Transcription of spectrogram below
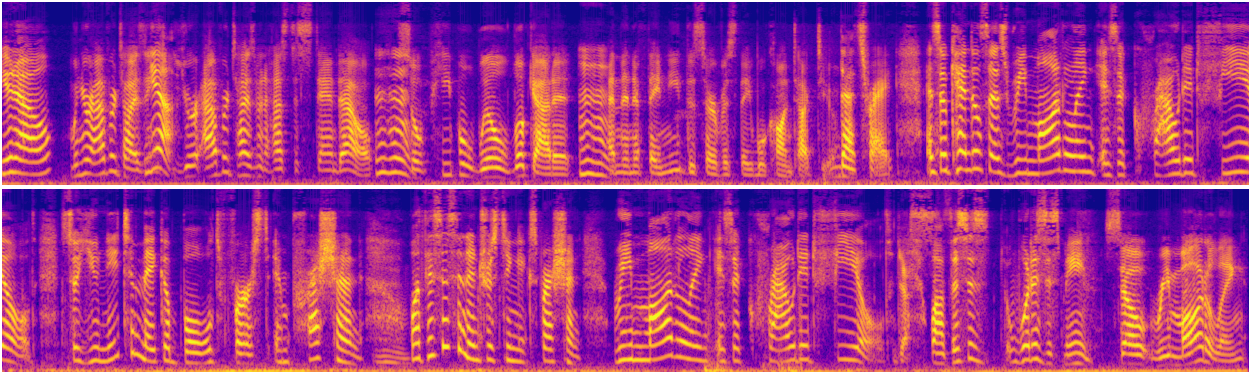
You know? When you're advertising, Yeah. your advertisement has to stand out Mhm. so people will look at it Mhm. and then if they need the service they will contact you. That's right. And so Kendall says remodeling is a crowded field. So you need to make a bold first impression. Well, this is an interesting expression. Remodeling is a crowded field. Yes. Wow, this is, what does this mean? So remodeling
